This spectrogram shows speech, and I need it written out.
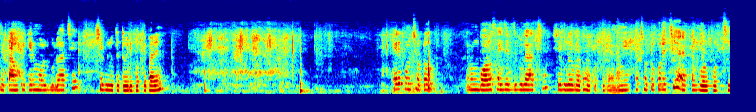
যে পাউন্ড কেকের মোল্ডগুলো আছে, সেগুলোতে তৈরি করতে পারেন। এরকম ছোট এবং বড় সাইজের যেগুলো আছে, সেগুলো ব্যবহার করতে পারেন। আমি একটা ছোট করেছি আর একটা গোল করছি।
